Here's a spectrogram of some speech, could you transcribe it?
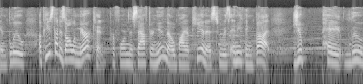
in Blue, a piece that is all-American, performed this afternoon, though, by a pianist who is anything but. Zhipei Liu.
